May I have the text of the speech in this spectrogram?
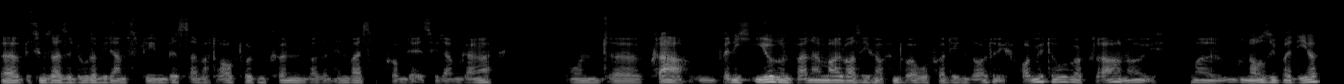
äh, beziehungsweise du dann wieder am Stream bist, einfach draufdrücken können, weil sie einen Hinweis bekommen, der ist wieder am Gange. Und äh, klar, wenn ich irgendwann einmal, was ich mal 5 Euro verdienen sollte, ich freue mich darüber, klar, ne? Ich mal genauso wie bei dir.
